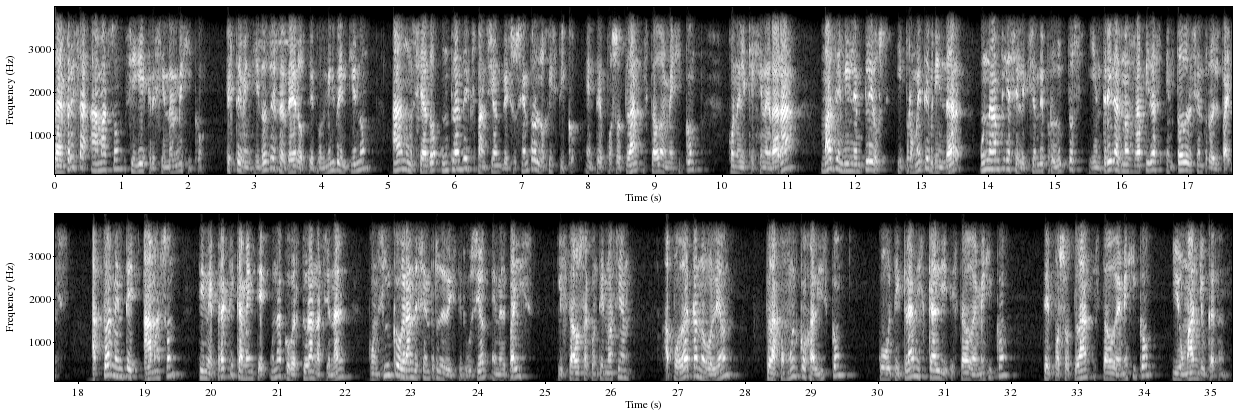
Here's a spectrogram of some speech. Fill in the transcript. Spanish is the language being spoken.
La empresa Amazon sigue creciendo en México. Este 22 de febrero de 2021 ha anunciado un plan de expansión de su centro logístico en Tepozotlán, Estado de México, con el que generará más de mil empleos y promete brindar una amplia selección de productos y entregas más rápidas en todo el centro del país. Actualmente Amazon tiene prácticamente una cobertura nacional con cinco grandes centros de distribución en el país, listados a continuación. Apodaca, Nuevo León, Tlajomulco, Jalisco, Cuautitlán Izcalli, Estado de México, Tepozotlán, Estado de México y Humán, Yucatán.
